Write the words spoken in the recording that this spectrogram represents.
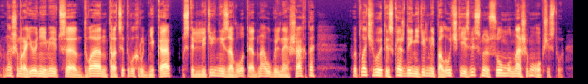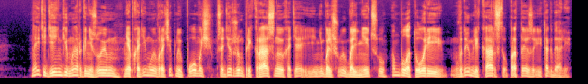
в нашем районе имеются два антрацитовых рудника, сталелитейный завод и одна угольная шахта, выплачивают из каждой недельной получки известную сумму нашему обществу — на эти деньги мы организуем необходимую врачебную помощь, содержим прекрасную, хотя и небольшую больницу, амбулатории, выдаем лекарства, протезы и так далее.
